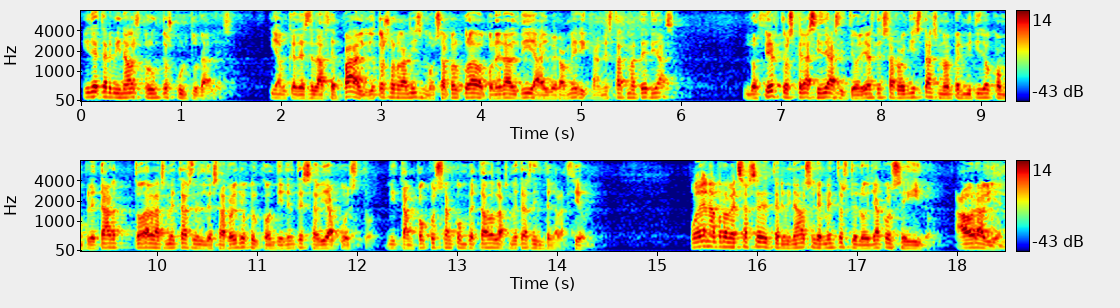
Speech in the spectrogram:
y determinados productos culturales. Y aunque desde la CEPAL y otros organismos se ha procurado poner al día a Iberoamérica en estas materias, lo cierto es que las ideas y teorías desarrollistas no han permitido completar todas las metas del desarrollo que el continente se había puesto, ni tampoco se han completado las metas de integración. Pueden aprovecharse determinados elementos de lo ya conseguido. Ahora bien,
